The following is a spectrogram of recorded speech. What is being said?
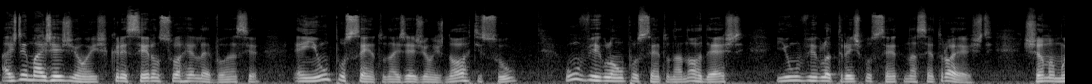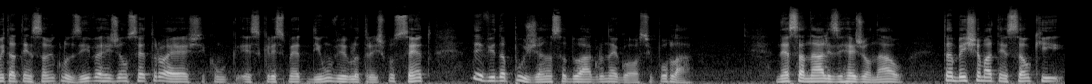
as demais regiões cresceram sua relevância em 1% nas regiões Norte e Sul 1,1% na Nordeste e 1,3% na Centro-Oeste. Chama muita atenção, inclusive, a região Centro-Oeste, com esse crescimento de 1,3%, devido à pujança do agronegócio por lá. Nessa análise regional, também chama atenção que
